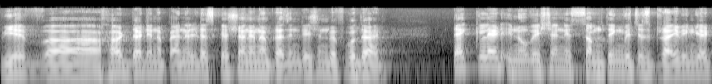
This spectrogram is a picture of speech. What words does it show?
we have uh, heard that in a panel discussion and a presentation before that. Tech-led innovation is something which is driving it.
